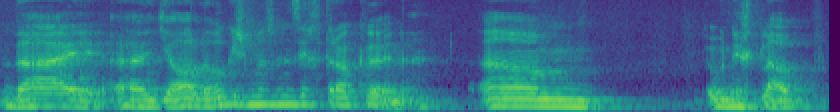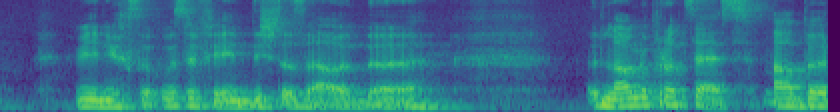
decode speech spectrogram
nein, äh, ja, logisch muss man sich daran gewöhnen. Ähm, und ich glaube, wie ich so herausfinde, ist das auch ein, äh, ein langer Prozess. Aber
